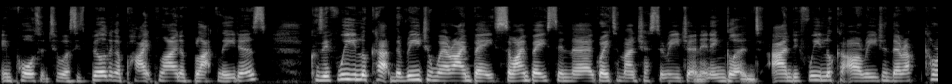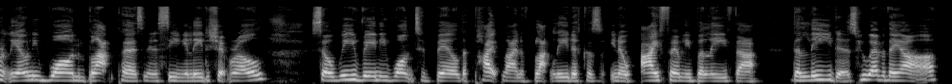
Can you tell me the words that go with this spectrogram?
important to us is building a pipeline of black leaders. Because if we look at the region where I'm based, so I'm based in the Greater Manchester region in England. And if we look at our region, there are currently only one black person in a senior leadership role. So we really want to build a pipeline of black leaders because, you know, I firmly believe that the leaders, whoever they are,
